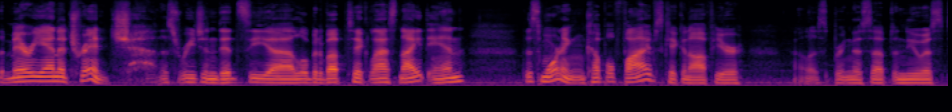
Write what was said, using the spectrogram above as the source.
the Mariana Trench, this region did see uh, a little bit of uptick last night and this morning. A couple fives kicking off here. Uh, let's bring this up, the newest.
